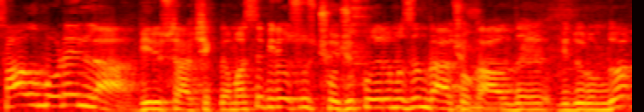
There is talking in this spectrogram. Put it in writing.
Salmonella virüsü açıklaması biliyorsunuz çocuklarımızın daha çok aldığı bir durumdu.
